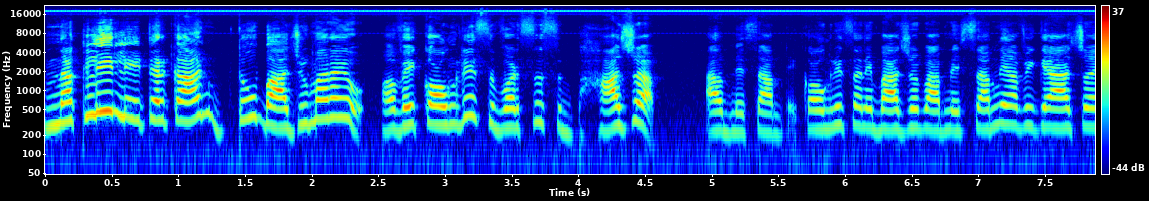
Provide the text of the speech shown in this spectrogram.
નકલી લેટર કાંડ તો બાજુમાં રહ્યો. હવે કોંગ્રેસ વર્સસ ભાજપ આમને સામે. કોંગ્રેસ અને ભાજપ આમને સામને આવી ગયા છે.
